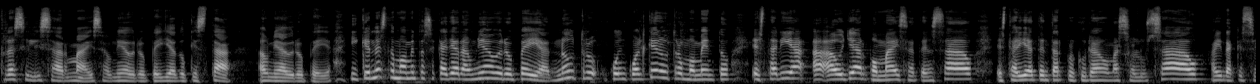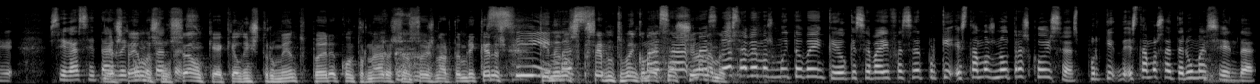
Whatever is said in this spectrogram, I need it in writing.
fragilizar máis a Unión Europea do que está a Unión Europea. E que neste momento, se callar, a Unión Europea, noutro, en cualquier outro momento, estaría a, ollar con máis atenção, estaría a tentar procurar unha solução, ainda que se chegase tarde é como uma tantas. solução, que é aquele instrumento para contornar as sanções norte-americanas, que ainda não mas- se percebe muito bem como mas é que funciona. Mas, nós sabemos muito bem que é o que se vai facer porque estamos noutras coisas, porque estamos a ter unha senda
